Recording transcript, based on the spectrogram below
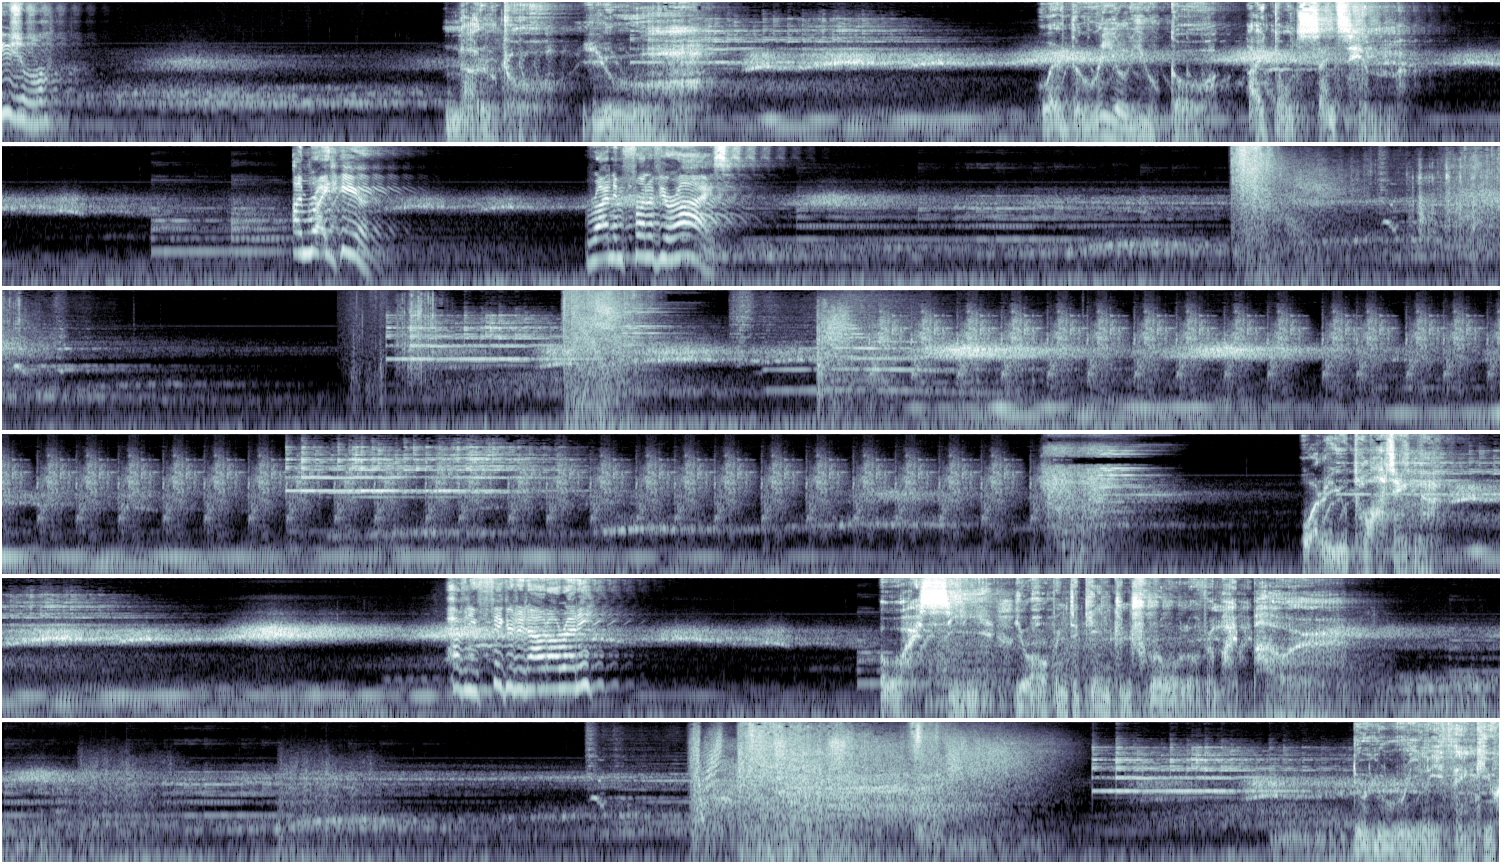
usual. Naruto, you. Where the real you go, I don't sense him. I'm right here. Right in front of your eyes.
